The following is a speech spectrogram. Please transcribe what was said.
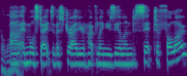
Oh, um, and more states of Australia and hopefully New Zealand set to follow.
